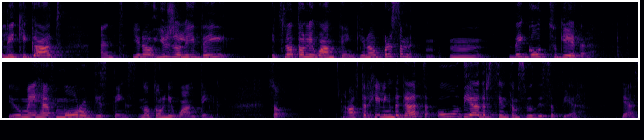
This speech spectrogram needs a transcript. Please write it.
leaky gut, and you know usually they it's not only one thing. You know person um, they go together. You may have more of these things not only one thing. So after healing the gut all the other symptoms will disappear. Yes.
